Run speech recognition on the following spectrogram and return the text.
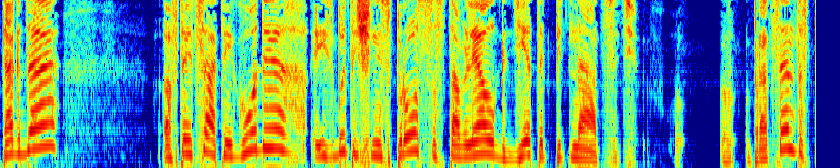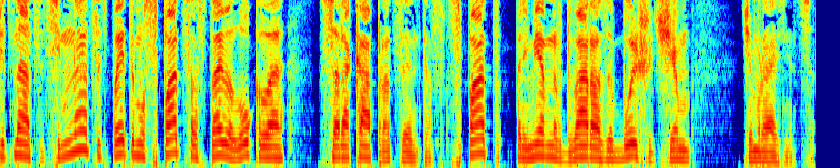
Тогда в 30-е годы избыточный спрос составлял где-то 15 процентов, 15-17, поэтому спад составил около 40 процентов. Спад примерно в два раза больше, чем, чем разница.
